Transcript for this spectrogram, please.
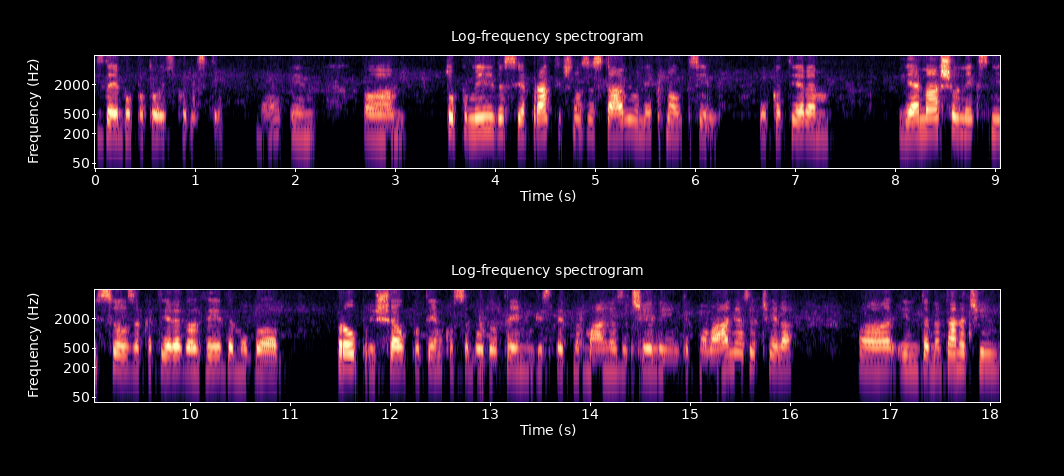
zdaj bo pa to izkoristil. In, um, to pomeni, da si je praktično zastavil nek nov cilj, v katerem je našel nek smisel, za katerega ve, da mu bo prav prišel, potem, ko se bodo treningi spet normalno začeli in tekmovanja začela, uh, in da na ta način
